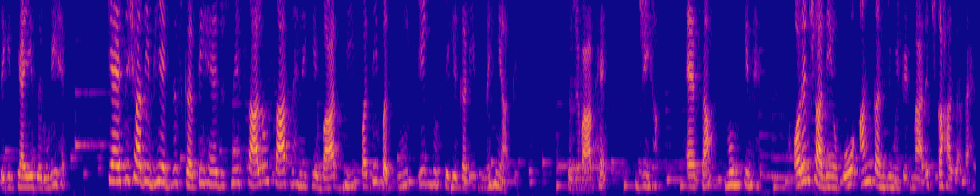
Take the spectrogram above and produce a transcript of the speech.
लेकिन क्या ये ज़रूरी है? क्या ऐसी शादी भी एग्जिस्ट करती है जिसमें सालों साथ रहने के बाद भी पति पत्नी एक दूसरे के करीब नहीं आते? तो जवाब है, जी हाँ ऐसा मुमकिन है। और इन शादियों को अनकंज्यूमेटेड मैरिज कहा जाता है।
